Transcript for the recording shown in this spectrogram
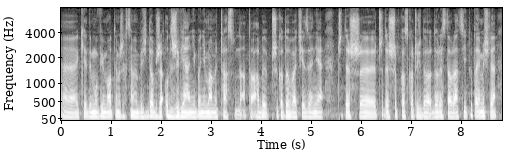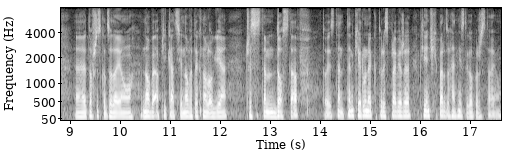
E, kiedy mówimy o tym, że chcemy być dobrze odżywiani, bo nie mamy czasu na to, aby przygotowywać jedzenie, czy też, e, czy też szybko skoczyć do, do restauracji. Tutaj myślę, e, to wszystko, co dają nowe aplikacje, nowe technologie, czy system dostaw, to jest ten, ten kierunek, który sprawia, że klienci bardzo chętnie z tego korzystają.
